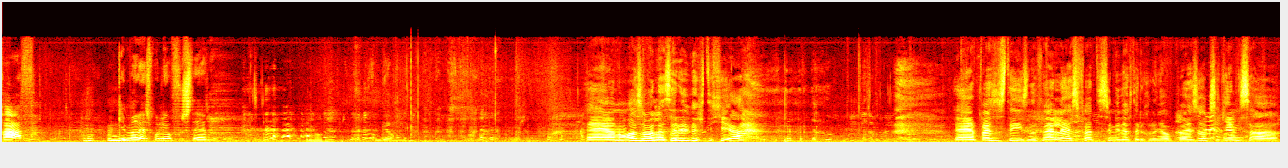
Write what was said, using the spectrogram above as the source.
χαφ και μου αρέσει πολύ ο Φουστέρ. Ε, ονομάζομαι Λαζαρίδη Ευτυχία. Ε, παίζω στις Νεφέλες, φέτος είναι η δεύτερη χρονιά που παίζω. Ξεκίνησα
